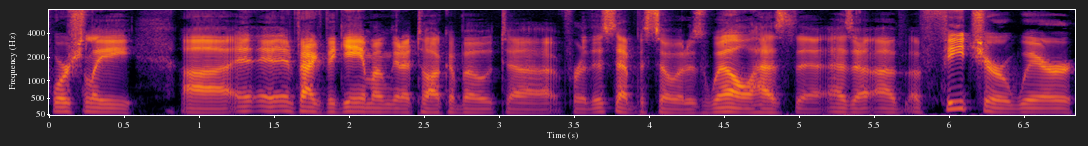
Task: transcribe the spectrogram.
fortunately uh, in, fact the game i'm going to talk about uh, for this episode as well has the has a, a feature where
